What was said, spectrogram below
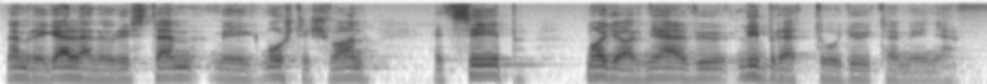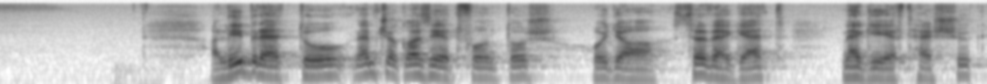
nemrég ellenőriztem, még most is van, egy szép magyar nyelvű librettó gyűjteménye. A librettó nem csak azért fontos, hogy a szöveget megérthessük,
